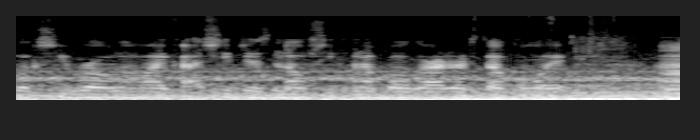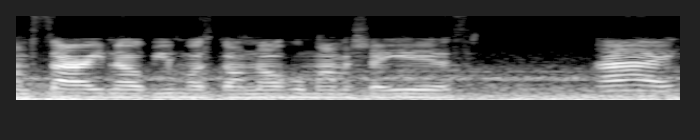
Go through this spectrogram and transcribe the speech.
Look, she rolling like she just knows she finna bogart her stuff away. I'm um, sorry, nope, you must don't know who Mama Shay is. Hi.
